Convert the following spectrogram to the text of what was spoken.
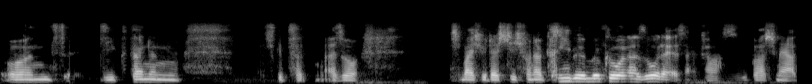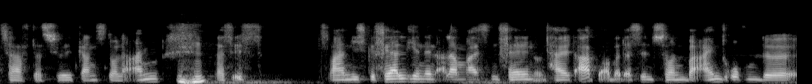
Und die können, es gibt also zum Beispiel der Stich von einer Kriebelmücke oder so, der ist einfach super schmerzhaft, das schwillt ganz dolle an. Mhm. Das ist zwar nicht gefährlich in den allermeisten Fällen und heilt ab, aber das sind schon beeindruckende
